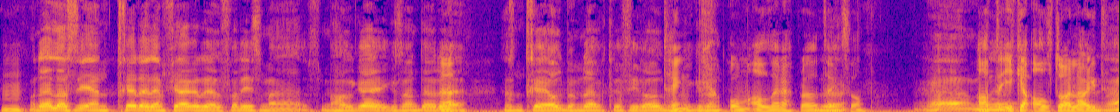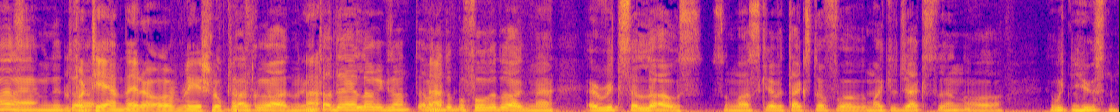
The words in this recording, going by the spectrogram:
Mm. Og det er la oss si en tredel, en fjerdedel fra de som er, som er halvgreie. ikke sant? Det er jo det. Ja. Nesten tre album der. Tre-fire album. Tenk om alle rappere hadde tenkt sånn. Ja, At det- ikke alt du har lagd, Nei, nei, du tar, fortjener å bli sluppet. Akkurat. Men du kan Ja. ta deler, ikke sant. Jeg var nettopp på foredrag med Ritza Laos, som har skrevet tekster for Michael Jackson og Whitney Houston.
